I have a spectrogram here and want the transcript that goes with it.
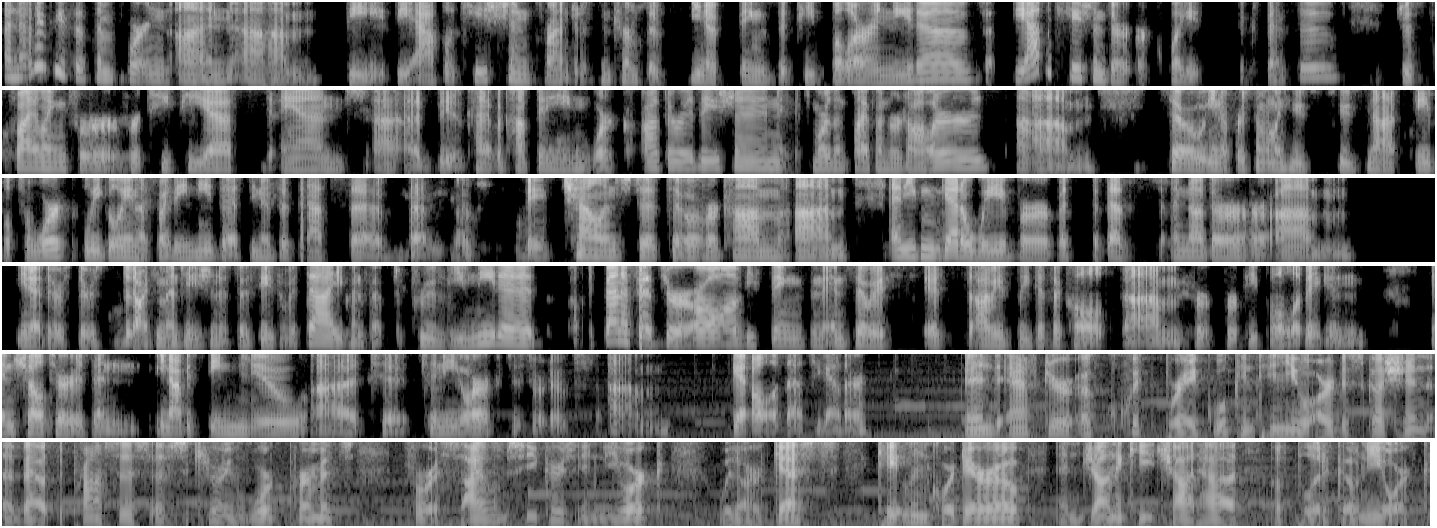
Another piece that's important on um, the the application front, just in terms of you know things that people are in need of, the applications are, are quite expensive. Just filing for for TPS and uh, the kind of accompanying work authorization, it's more than five hundred dollars. Um, so you know, for someone who's who's not able to work legally, and that's why they need this, you know, that that's a, a, a big challenge to to overcome. Um, and you can get a waiver, but but that's another um, you know there's there's documentation associated with that you kind of have to prove you need it public benefits or, or all of these things and, and so it's it's obviously difficult um, for for people living in in shelters and you know obviously being new uh, to to New York to sort of um, get all of that together. And after a quick break, we'll continue our discussion about the process of securing work permits for asylum seekers in New York with our guests, Katelyn Cordero and Janaki Chadha of Politico New York.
